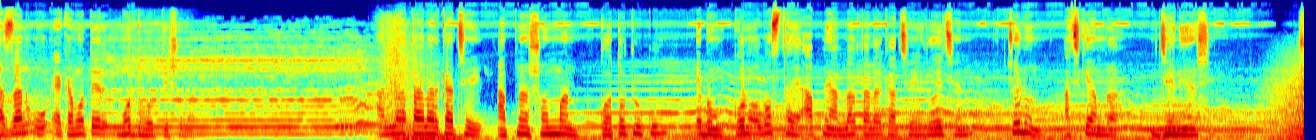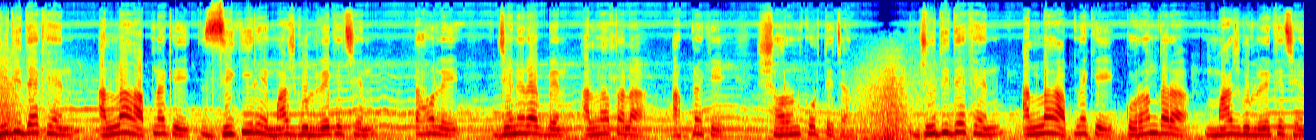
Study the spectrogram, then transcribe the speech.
আজান ও একামতের মধ্যবর্তী সময়। আল্লাহ তালার কাছে আপনার সম্মান কতটুকু এবং কোন অবস্থায় আপনি আল্লাহ তালার কাছে রয়েছেন, চলুন আজকে আমরা জেনে আসি। যদি দেখেন আল্লাহ আপনাকে জিকিরে মাসগুল রেখেছেন, তাহলে জেনে রাখবেন আল্লাহ তালা আপনাকে স্মরণ করতে চান। যদি দেখেন আল্লাহ আপনাকে কোরআন দ্বারা মাসগুলো রেখেছেন,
